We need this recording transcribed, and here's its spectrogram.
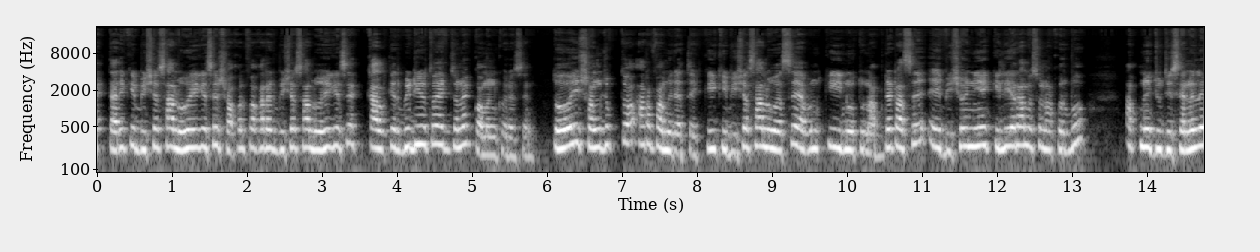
এক তারিখে ভিসা চালু হয়ে গেছে, সকল প্রকারের ভিসা চালু হয়ে গেছে। কালকের ভিডিওতে একজনে কমেন্ট করেছেন। তো এই সংযুক্ত আরব আমিরাতে কি কি বিষয় চালু আছে এবং কি নতুন আপডেট আছে, এই বিষয় নিয়ে ক্লিয়ার আলোচনা করব। আপনি যদি চ্যানেলে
